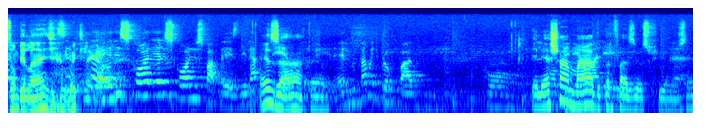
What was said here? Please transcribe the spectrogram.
Zumbilândia, Sim, muito é, legal. ele escolhe, ele escolhe os papéis dele Exato, também, é. né? Ele não está muito preocupado com. Ele é chamado para alheia. fazer os filmes, né?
